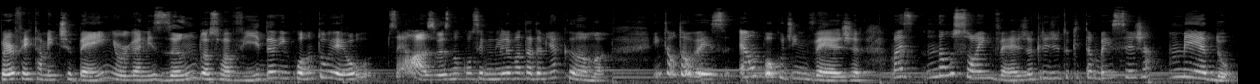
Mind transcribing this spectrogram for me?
perfeitamente bem, organizando a sua vida, enquanto eu, sei lá, às vezes não consigo nem levantar da minha cama. Então talvez é um pouco de inveja, mas não só inveja, acredito que também seja medo.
